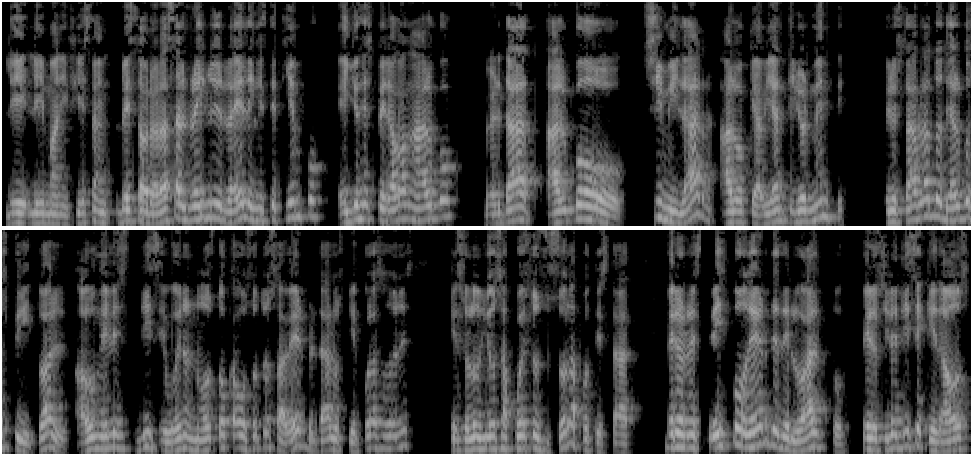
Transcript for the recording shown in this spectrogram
le, le manifiestan, restaurarás al reino de Israel en este tiempo. Ellos esperaban algo, ¿verdad? Algo similar a lo que había anteriormente, pero está hablando de algo espiritual. Aún él les dice, bueno, no os toca a vosotros saber, ¿verdad? Los tiempos, las sazones que solo Dios ha puesto en su sola potestad pero recibiréis poder desde lo alto. Pero si les dice, quedaos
